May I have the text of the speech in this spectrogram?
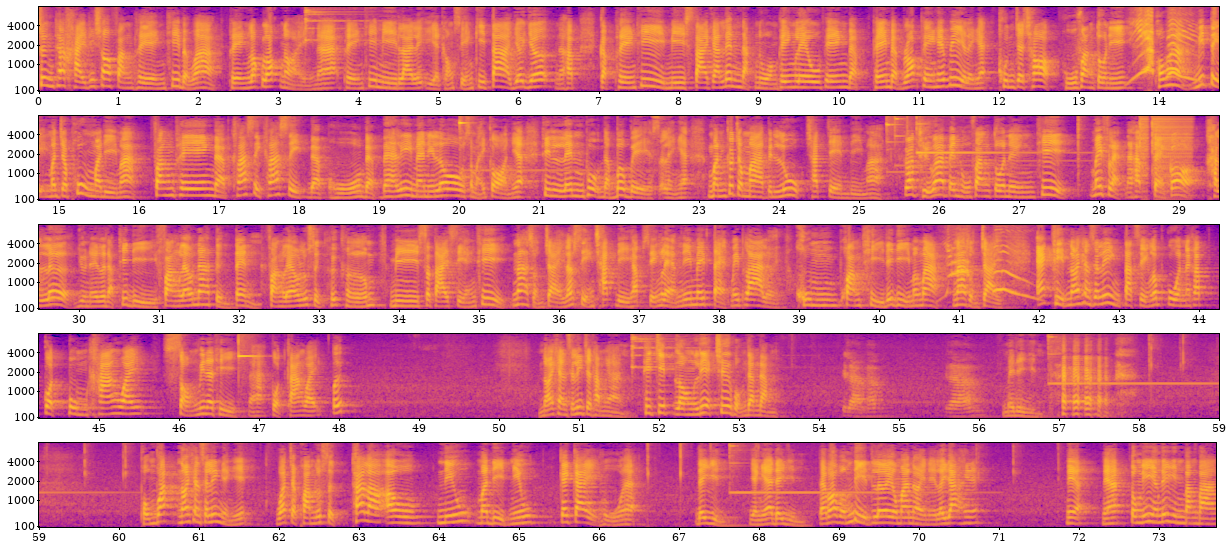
ซึ่งถ้าใครที่ชอบฟังเพลงที่แบบว่าเพลงล็อกๆหน่อยนะฮะเพลงที่มีรายละเอียดของเสียงกีตาร์เยอะๆนะครับกับเพลงที่มีสไตล์การเล่นหนักหน่วง เพลงเร็วเพลงแบบเพลงแบบร็อกเพลงเฮฟวี่อะไรเงี้ยคุณจะชอบหูฟังตัวนี้ เพราะว่ามิติมันจะพุ่งมาดีมาก ฟังเพลงแบบคลาสสิกคลาสสิกแบบโอ้โหแบบแบร์รี่แมนิโลสมัยก่อนเนี่ยที่เล่นพวกดับเบิลเบสอะไรเงี้ยมันก็จะมาเป็นลูกชัดเจนดีมาก ก็ถือว่าเป็นหูฟังตัวหนึ่งที่ ไม่แฟลตนะครับ แต่ก็คัลเลอร์อยู่ในระดับที่ดี ฟังแล้วน่าตื่นเต้น ฟังแล้วรู้สึกฮึกเหิม มีสไตล์เสียงที่น่าสนใจ แล้วเสียงชัดดีครับ เสียงแหลมนี่ไม่แตกไม่พล่าเลย คุมความถี่ได้ดีมากๆ น่าสนใจ Active Noise Cancelling ตัดเสียงรบกวนนะครับ กดปุ่มค้างไว้ 2 วินาทีนะฮะ กดค้างไว้ปึ๊บ Noise Cancelling จะทำงาน พี่จิ๊บลองเรียกชื่อผมดัง ๆ พี่รามครับ พี่รามๆไม่ได้ยิน ผมวัด Noise Cancelling อย่างนี้ วัดจากความรู้สึก ถ้าเราเอานิ้วมาดีดนิ้ว ใกล้ ๆ หูฮะได้ยิน อย่างเงี้ยได้ยิน แต่พอผมดีดเลยออกมาหน่อยในระยะให้เนี้ยเนี่ยเนี่ยฮะตรงนี้ยังได้ยินบาง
